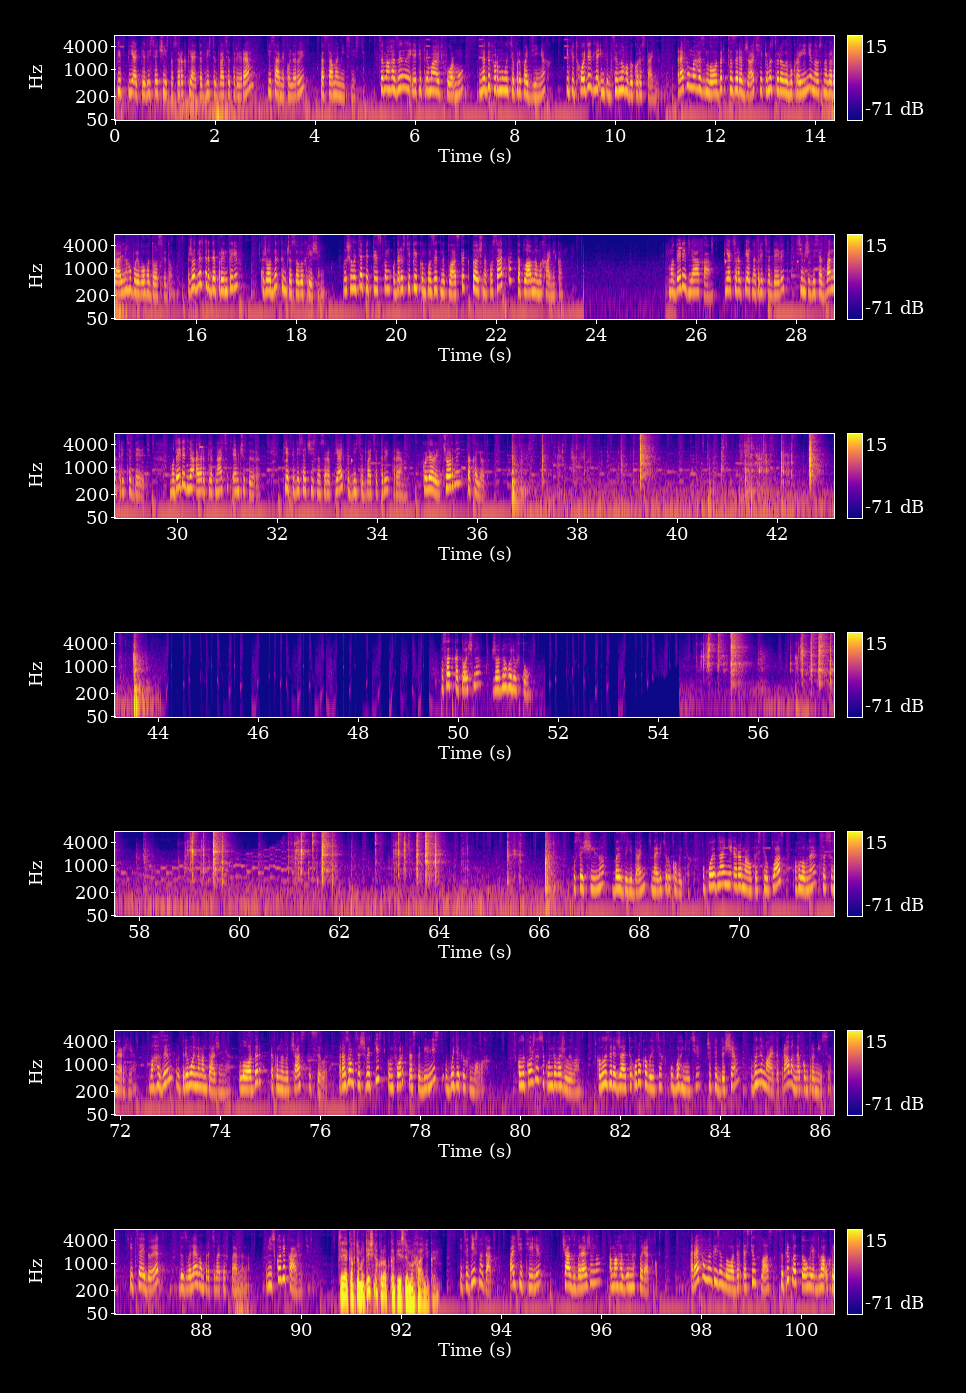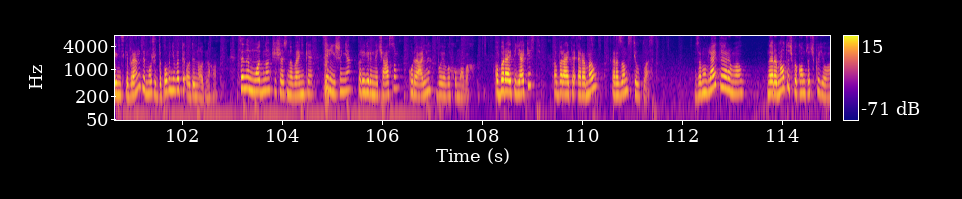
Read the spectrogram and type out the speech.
Під 5,56 на 45 та 223 рем ті самі кольори та сама міцність. Це магазини, які тримають форму, не деформуються при падіннях і підходять для інтенсивного використання. Magazine Loader – це заряджач, який ми створили в Україні на основі реального бойового досвіду. Жодних 3D-принтерів, жодних тимчасових рішень. Лише лиття під тиском, ударостійкий композитний пластик, точна посадка та плавна механіка. Моделі для АК 545 на 39, 762 на 39. Моделі для АР-15 М4 556 на 45 та 223 РЕМ. Кольори чорний та койот. Посадка точна, жодного люфту. Усе щільно, без заїдань, навіть у рукавицях. У поєднанні RML та Steel головне це синергія. Магазин витримує навантаження, лодер економить час та сили. Разом це швидкість, комфорт та стабільність у будь-яких умовах. Коли кожна секунда важлива, коли ви заряджаєте у рукавицях, у багнюці чи під дощем, ви не маєте права на компроміси. І цей дует дозволяє вам працювати впевнено. Військові кажуть, Це як автоматична коробка після механіки. і це дійсно так: пальці цілі, час збережено, а магазин не в порядку. Rifle Magazine Loader та Steel Plast – це приклад того, як два українські бренди можуть доповнювати один одного. Це не модно чи щось новеньке, це рішення, перевірене часом у реальних бойових умовах. Обирайте якість, обирайте RML разом з Steel Plast. Замовляйте RML на rml.com.ua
